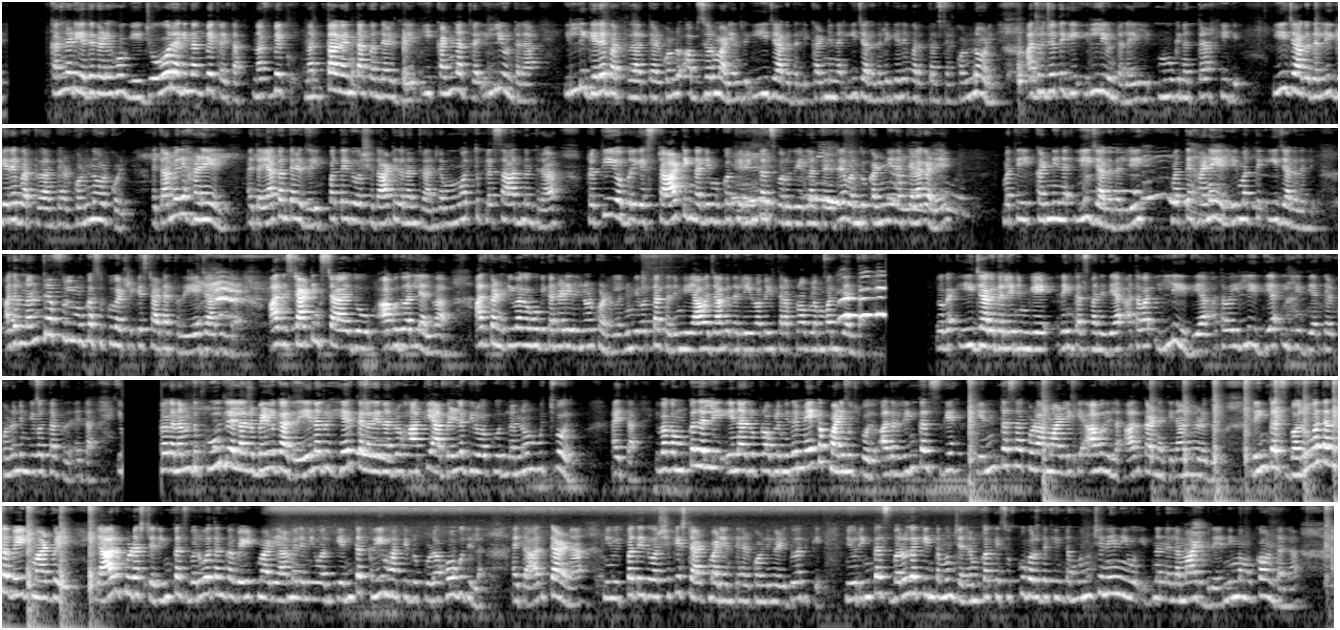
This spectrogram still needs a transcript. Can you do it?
ಕನ್ನಡಿ ಎದುರುಗಡೆ ಹೋಗಿ ಜೋರಾಗಿ ನಗ್ಬೇಕಾಯ್ತಾ? ನಗ್ಬೇಕು. ನಗ್ತಾಗ ಎಂತ ಆಗ್ತದೆ ಅಂತ ಹೇಳಿದ್ರೆ ಈ ಕಣ್ಣತ್ರ ಇಲ್ಲಿ ಉಂಟಲ್ಲ ಇಲ್ಲಿ ಗೆರೆ ಬರ್ತದ ಅಂತ ಹೇಳ್ಕೊಂಡು ಅಬ್ಸರ್ವ್ ಮಾಡಿ. ಅಂದ್ರೆ ಈ ಜಾಗದಲ್ಲಿ, ಕಣ್ಣಿನ ಈ ಜಾಗದಲ್ಲಿ ಗೆರೆ ಬರುತ್ತೆ ಅಂತ ಹೇಳ್ಕೊಂಡು ನೋಡಿ. ಅದ್ರ ಜೊತೆಗೆ ಇಲ್ಲಿ ಉಂಟಲ್ಲ, ಇಲ್ಲಿ ಮೂಗಿನ ಹೀಗೆ. ಈ ಜಾಗದಲ್ಲಿ ಗೆರೆ ಬರ್ತದ ಅಂತ ಹೇಳ್ಕೊಂಡು ನೋಡ್ಕೊಳ್ಳಿ. ಆಯ್ತಾ? ಆಮೇಲೆ ಹಣೆಯಲ್ಲಿ ಆಯ್ತಾ? ಯಾಕಂತ ಹೇಳಿದ್ರೆ ಇಪ್ಪತ್ತೈದು ವರ್ಷ ದಾಟಿದ ನಂತರ, ಅಂದ್ರೆ ಮೂವತ್ತು ಪ್ಲಸ್ ಆದ ನಂತರ ಪ್ರತಿಯೊಬ್ಬರಿಗೆ ಸ್ಟಾರ್ಟಿಂಗ್ ಅಲ್ಲಿ ಮುಖಕ್ಕೆ ರಿಂಕಲ್ಸ್ ಬರುವುದು ಎಲ್ಲ ಅಂತ ಹೇಳಿದ್ರೆ ಒಂದು ಕಣ್ಣಿನ ಕೆಳಗಡೆ, ಮತ್ತೆ ಈ ಕಣ್ಣಿನ ಈ ಜಾಗದಲ್ಲಿ, ಮತ್ತೆ ಹಣೆಯಲ್ಲಿ, ಮತ್ತೆ ಈ ಜಾಗದಲ್ಲಿ. ಅದರ ನಂತರ ಫುಲ್ ಮುಖ ಸುಕ್ಕುಗಟ್ಟಲಿಕ್ಕೆ ಸ್ಟಾರ್ಟ್ ಆಗ್ತದೆ ಏಜ್ ಆದ ನಂತರ. ಆದರೆ ಸ್ಟಾರ್ಟಿಂಗ್ ಸ್ಟಾ ಅದು ಆಗೋದು ಅಲ್ಲೇ ಅಲ್ವಾ? ಆದ ಕಾರಣಕ್ಕೆ ಇವಾಗ ಹೋಗಿ ಕನ್ನಡಿಯಲ್ಲಿ ನೋಡ್ಕೊಂಡ್ರಲ್ಲ, ನಿಮಗೆ ಗೊತ್ತಾಗ್ತದೆ, ನಿಮಗೆ ಯಾವ ಜಾಗದಲ್ಲಿ ಇವಾಗ ಈ ಥರ ಪ್ರಾಬ್ಲಮ್ ಬಂದಿದೆ ಅಂತ. ಇವಾಗ ಈ ಜಾಗದಲ್ಲಿ ನಿಮಗೆ ರಿಂಕಲ್ಸ್ ಬಂದಿದೆಯಾ, ಅಥವಾ ಇಲ್ಲಿ ಇದೆಯಾ, ಅಥವಾ ಇಲ್ಲಿ ಇದೆಯಾ ಇಲ್ಲಿ ಇದೆಯಾ ಅಂತ ಹೇಳ್ಕೊಂಡು ನಿಮಗೆ ಗೊತ್ತಾಗ್ತದೆ, ಆಯಿತಾ? ಇವಾಗ ನಮ್ದು ಕೂದಲು ಎಲ್ಲಾದರೂ ಬೆಳ್ಳಗಾದ್ರೆ ಏನಾದರೂ ಹೇರ್ ಕಲರ್ ಏನಾದರೂ ಹಾಕಿ ಆ ಬೆಳ್ಳಗಿರುವ ಕೂದಲನ್ನು ಮುಚ್ಚಬಹುದು ಆಯ್ತಾ? ಇವಾಗ ಮುಖದಲ್ಲಿ ಏನಾದರೂ ಪ್ರಾಬ್ಲಮ್ ಇದ್ರೆ ಮೇಕಪ್ ಮಾಡಿ ಮುಚ್ಬೋದು. ಆದರೆ ರಿಂಕಲ್ಸ್ಗೆ ಎಂಥ ಸಹ ಕೂಡ ಮಾಡಲಿಕ್ಕೆ ಆಗೋದಿಲ್ಲ. ಆದ ಕಾರಣಕ್ಕೆ ನಾನು ಹೇಳೋದು ರಿಂಕಲ್ಸ್ ಬರುವ ತನಕ ವೆಯ್ಟ್ ಮಾಡಬೇಡಿ. ಯಾರು ಕೂಡ ಅಷ್ಟೇ ರಿಂಕಲ್ಸ್ ಬರುವ ತನಕ ವೆಯ್ಟ್ ಮಾಡಿ, ಆಮೇಲೆ ನೀವು ಅದಕ್ಕೆ ಎಂತ ಕ್ರೀಮ್ ಹಾಕಿದರೂ ಕೂಡ ಹೋಗೋದಿಲ್ಲ. ಆಯಿತಾ? ಆದ ಕಾರಣ ನೀವು ಇಪ್ಪತ್ತೈದು ವರ್ಷಕ್ಕೆ ಸ್ಟಾರ್ಟ್ ಮಾಡಿ ಅಂತ ಹೇಳ್ಕೊಂಡು ಹೇಳಿದ್ದು ಅದಕ್ಕೆ. ನೀವು ರಿಂಕಲ್ಸ್ ಬರೋದಕ್ಕಿಂತ ಮುಂಚೆ, ಅಂದರೆ ಮುಖಕ್ಕೆ ಸುಕ್ಕು ಬರೋದಕ್ಕಿಂತ ಮುಂಚೆನೇ ನೀವು ಇದನ್ನೆಲ್ಲ ಮಾಡಿದರೆ ನಿಮ್ಮ ಮುಖ ಉಂಟಲ್ಲ,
